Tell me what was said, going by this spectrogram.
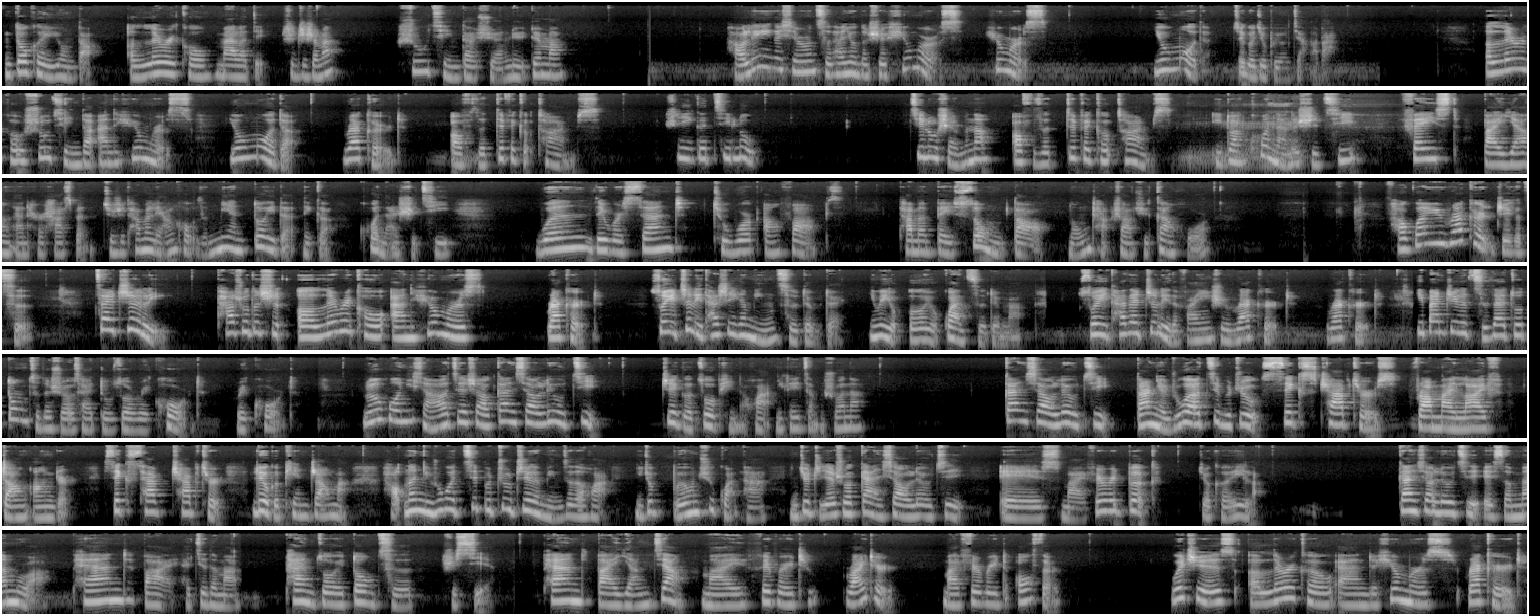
你都可以用到 a lyrical melody，是指什么？抒情的旋律，对吗？好，另一个形容词它用的是 humorous，humorous，幽默的，这个就不用讲了吧。A lyrical 抒情的 and humorous 幽默的 record of the difficult times 是一个记录。 记录什么呢？Of the difficult times，一段困难的时期，faced by Young and her husband，就是他们两口子面对的那个困难时期。When they were sent to work on farms，他们被送到农场上去干活。好，关于 record 这个词，在这里他说的是 a lyrical and humorous record， 所以这里它是一个名词，对不对？因为有 a 有冠词，对吗？所以它在这里的发音是 record，record。一般这个词在做动词的时候才读作 record，record。如果你想要介绍《干校六记》这个作品的话，你可以怎么说呢？《干校六记》，当然你如果要记不住 six chapters from my life down under under，six chapter 六个篇章嘛。好，那你如果记不住这个名字的话，你就不用去管它。你就直接说《干校六记》is my favorite book 就可以了。《干校六记》is a memoir penned by，还记得吗？pen 作为动词是写，penned by 杨绛，my favorite writer，my favorite author，which is a lyrical and humorous record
